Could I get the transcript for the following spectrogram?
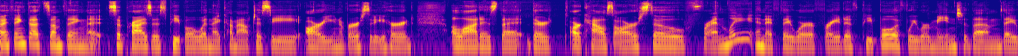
I think that's something that surprises people when they come out to see our university. Heard a lot is that our cows are so friendly, and if they were afraid of people, if we were mean to them, they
